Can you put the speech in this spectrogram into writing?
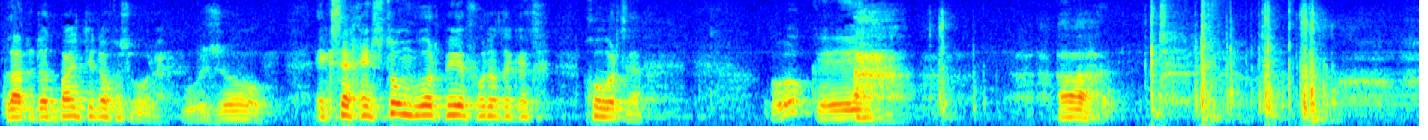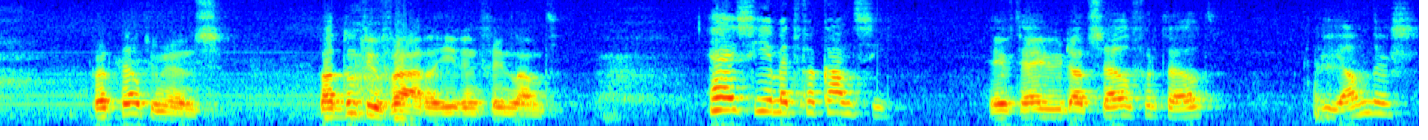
laat u dat bandje nog eens horen. Hoezo? Ik zeg geen stom woord meer voordat ik het gehoord heb. Oké. Ah, Vertelt u me eens, wat doet uw vader hier in Finland? Hij is hier met vakantie. Heeft hij u dat zelf verteld? Wie anders?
